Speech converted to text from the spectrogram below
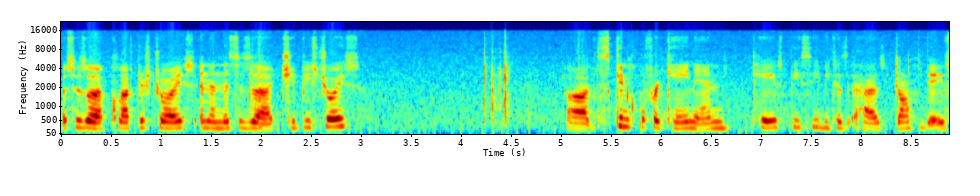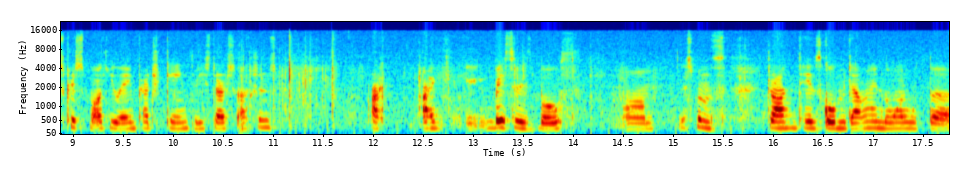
This is a collector's choice, and then this is a Chippy's choice. Uh, this can go for Kane and Toews PC because it has Jonathan Toews, Chris Paul, Hugh and Patrick Kane three-star selections. I, I basically it's both. Um, this one's Jonathan Toews Gold Medallion, the one with the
